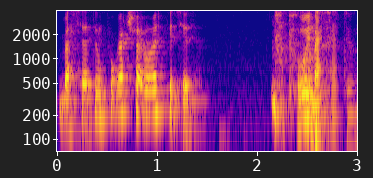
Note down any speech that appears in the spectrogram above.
beszéltünk Pogacsárról egy picit? Hogy? Beszéltünk.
